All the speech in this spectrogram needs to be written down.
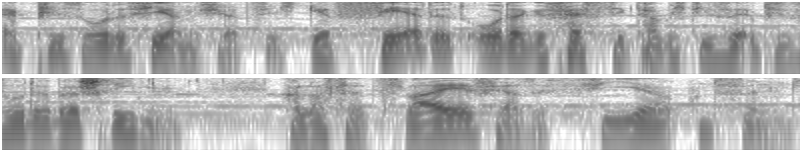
Episode 44. Gefährdet oder gefestigt habe ich diese Episode überschrieben. Kolosser 2, Verse 4 und 5.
